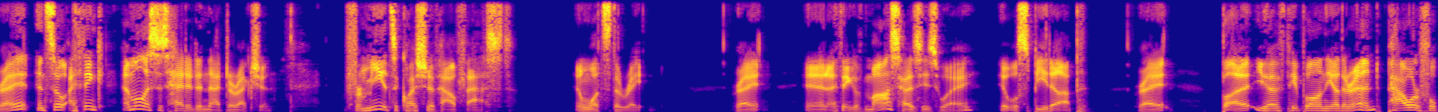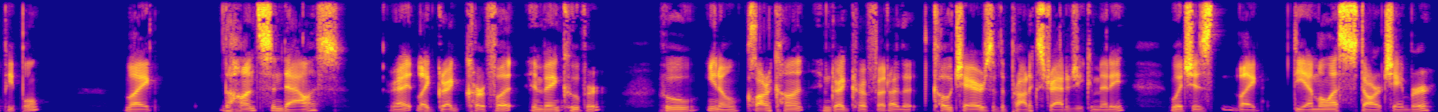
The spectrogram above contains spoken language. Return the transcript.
right? And so I think MLS is headed in that direction. For me, it's a question of how fast and what's the rate, right? And I think if Mas has his way, it will speed up, right? But you have people on the other end, powerful people like the Hunts in Dallas, right? Like Greg Kerfoot in Vancouver, who, you know, Clark Hunt and Greg Kerfoot are the co-chairs of the product strategy committee, which is like the MLS star chamber.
